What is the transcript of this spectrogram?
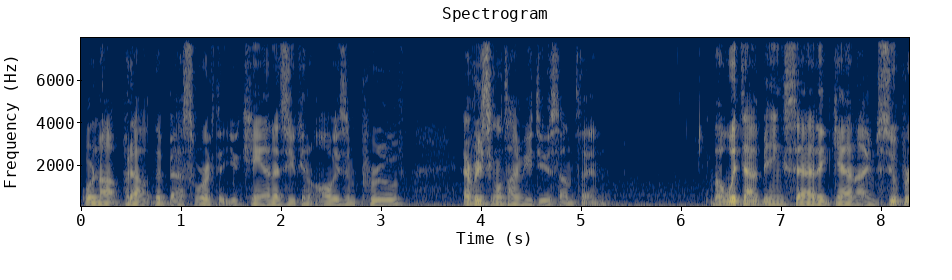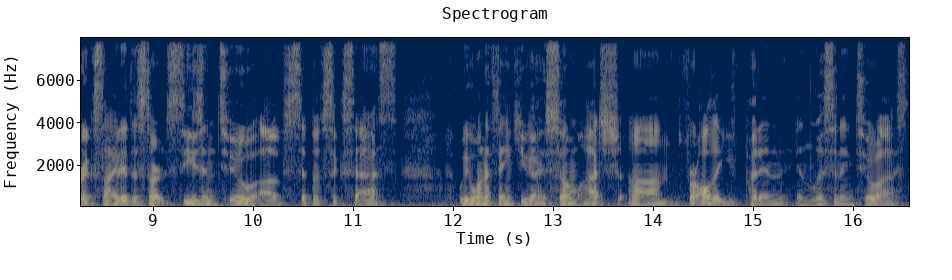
or not put out the best work that you can, as you can always improve every single time you do something. But with that being said, again, I'm super excited to start season two of Sip of Success. We want to thank you guys so much um, for all that you've put in in listening to us.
